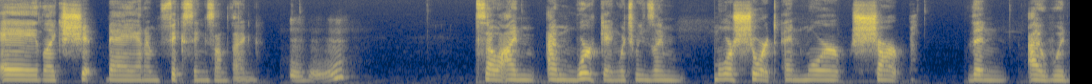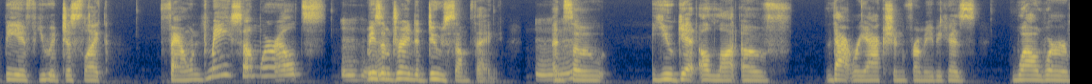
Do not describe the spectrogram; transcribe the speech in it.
a like ship bay and I'm fixing something. Mm-hmm. So I'm I'm working, which means I'm more short and more sharp than I would be if you had just like found me somewhere else. Because I'm trying to do something. And so you get a lot of that reaction from me because while we're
